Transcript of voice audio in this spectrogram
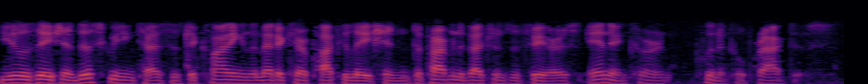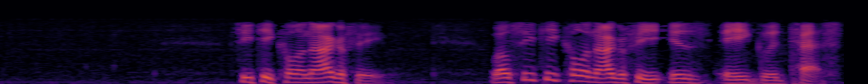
The utilization of this screening test is declining in the Medicare population, Department of Veterans Affairs, and in current clinical practice. CT colonography. Well, CT colonography is a good test.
